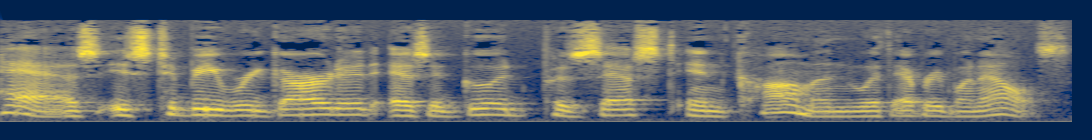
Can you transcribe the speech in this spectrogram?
has is to be regarded as a good possessed in common with everyone else.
